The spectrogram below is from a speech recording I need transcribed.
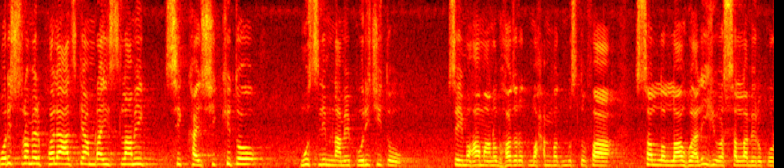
পরিশ্রমের ফলে আজকে আমরা ইসলামিক শিক্ষায় শিক্ষিত, মুসলিম নামে পরিচিত সেই মহামানব হজরত মোহাম্মদ মুস্তফা সাল্লাহু আলহি ওয়াসাল্লামের উপর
